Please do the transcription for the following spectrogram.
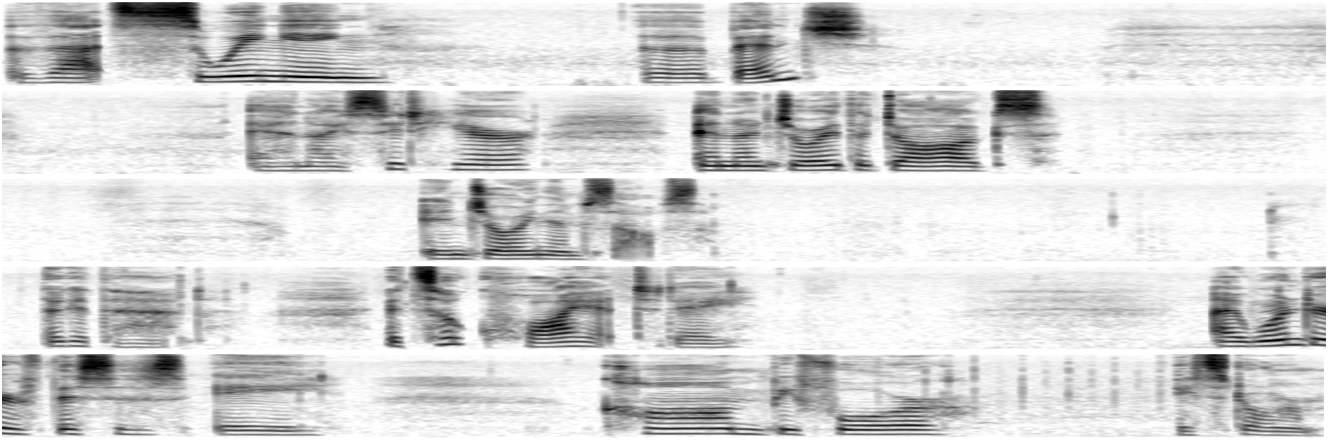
that swinging uh, bench and I sit here and enjoy the dogs enjoying themselves. Look at that. It's so quiet today. I wonder if this is a calm before a storm.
